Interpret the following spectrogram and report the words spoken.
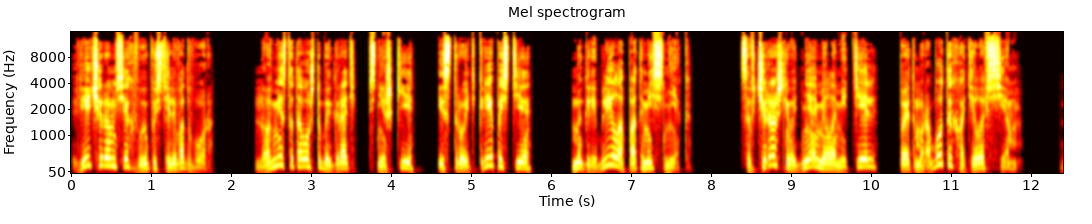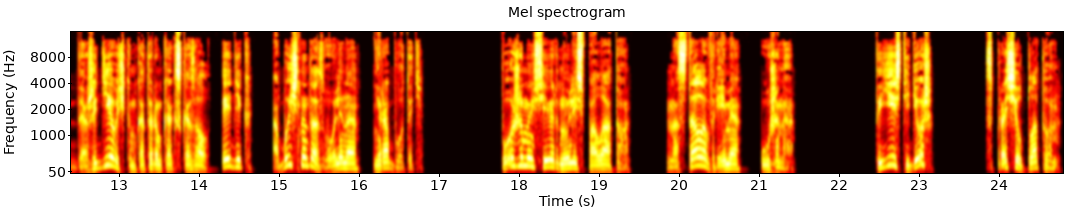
Вечером всех выпустили во двор, но вместо того, чтобы играть в снежки и строить крепости, мы гребли лопатами снег. Со вчерашнего дня мела метель, поэтому работы хватило всем. Даже девочкам, которым, как сказал Эдик, обычно дозволено не работать. Позже мы все вернулись в палату. Настало время ужина. «Ты есть идешь?» — спросил Платон,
